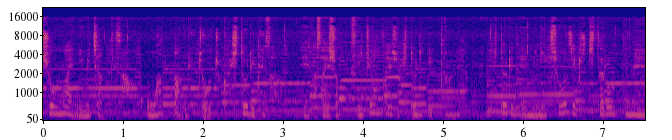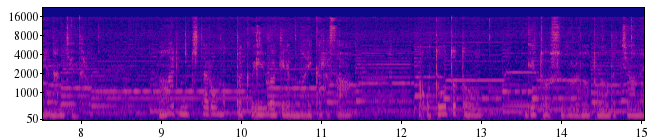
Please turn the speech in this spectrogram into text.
あれさ鑑賞前に見ちゃってさ終わったんだよ情緒が。一人でさ映画最初一番最初一人で行ったのね。一人で見に正直鬼太郎ってねなんて言うんだろう。周りに鬼太郎全くいるわけでもないからさ、まあ弟とゲトスグルの友達はね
